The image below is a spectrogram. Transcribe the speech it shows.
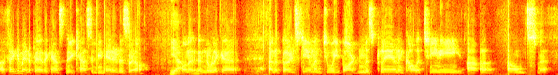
I think I might have played against Newcastle United as well. Yeah. On a, know like a on a bounce game, and Joey Barton was playing, and Coloccini, uh, Alan Smith.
